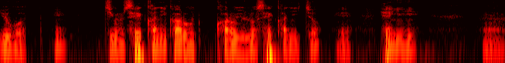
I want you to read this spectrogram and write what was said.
요것, 예? 지금 세 칸이 가로, 가로줄로 세 칸이 있죠? 예. 행이, 어,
